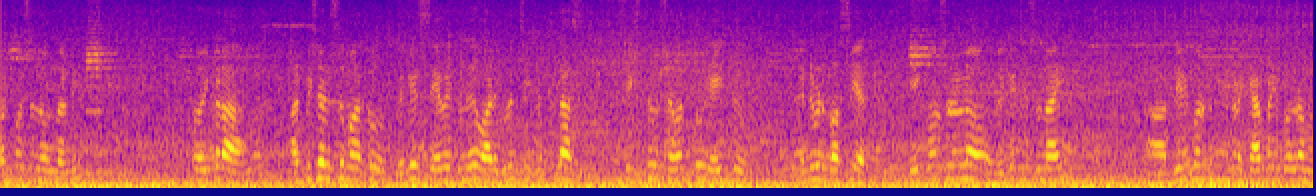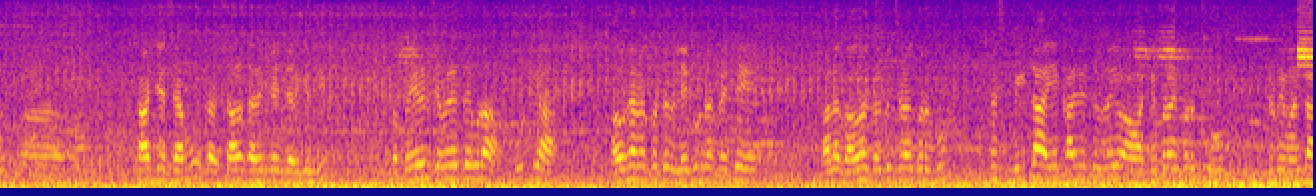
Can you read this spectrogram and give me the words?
వన్ పొజిషన్లో ఉందండి. సో ఇక్కడ అడ్మిషన్స్ మాకు వెకేట్స్ ఏవైతే ఉన్నాయో వాటి గురించి fifth class sixth seventh eighth intermediate first year. ఈ కోర్సులలో వెకేన్సీస్ ఉన్నాయి. దీని కొరకు మేము ఇక్కడ క్యాంపెయిన్ ప్రోగ్రామ్ స్టార్ట్ చేశాము. ఇక్కడ చాలా అరేంజ్ చేయడం జరిగింది. సో పేరెంట్స్ ఎవరైతే కూడా పూర్తిగా అవగాహన కొంచెం లేకున్నట్లయితే వాళ్ళకు అవగాహన కల్పించడానికి కొరకు ప్లస్ మిగతా ఏ కాలేజీలు ఉన్నాయో వాటిని నింపడానికి కొరకు ఇక్కడ మేమంతా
